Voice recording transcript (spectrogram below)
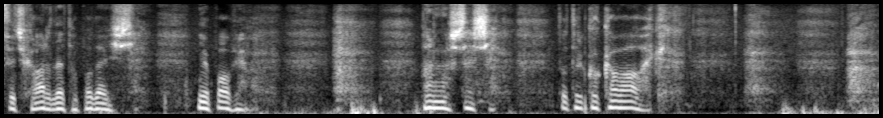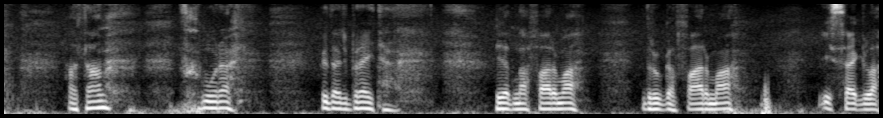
Dosyć harde to podejście, nie powiem. Ale na szczęście to tylko kawałek. A tam w chmurach widać Brayton. Jedna farma, druga farma i segla.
